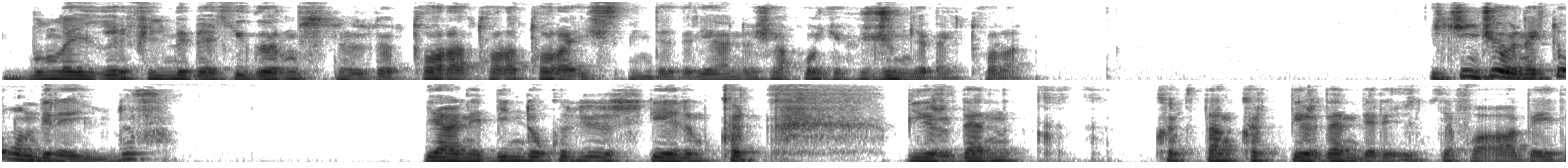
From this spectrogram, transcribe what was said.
Bununla ilgili filmi belki görmüşsünüzdür. Tora, Tora, Tora ismindedir. Yani Japonca hücum demek Tora. İkinci örnek de 11 Eylül'dür. Yani 1900 diyelim 41'den 40'tan 41'den beri ilk defa ABD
